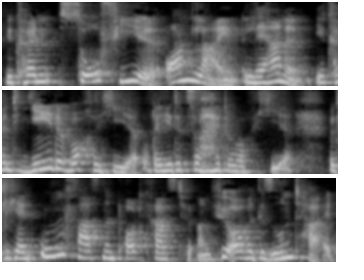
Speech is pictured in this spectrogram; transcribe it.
wir können so viel online lernen. Ihr könnt jede Woche hier oder jede zweite Woche hier wirklich einen umfassenden Podcast hören für eure Gesundheit.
